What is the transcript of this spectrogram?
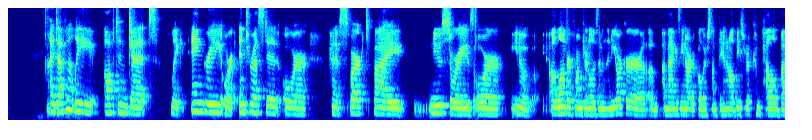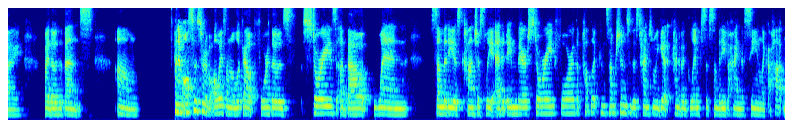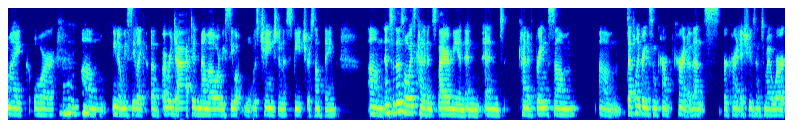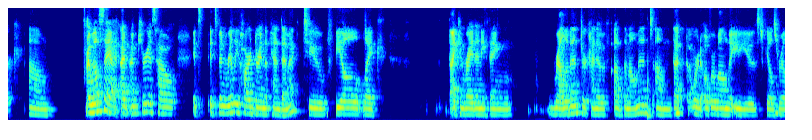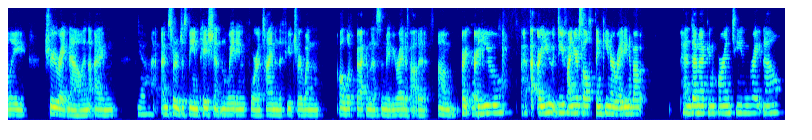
i definitely often get like angry or interested or kind of sparked by news stories or you know a longer form journalism in the new yorker or a, a magazine article or something and i'll be sort of compelled by by those events um, and i'm also sort of always on the lookout for those stories about when somebody is consciously editing their story for the public consumption. So there's times when we get kind of a glimpse of somebody behind the scene, like a hot mic, or mm-hmm. um, you know, we see like a, a, redacted memo, or we see what, what, was changed in a speech or something. Um, and so those always kind of inspire me and and and kind of bring some um, definitely bring some current current events or current issues into my work. Um, I will say I, am curious how it's it's been really hard during the pandemic to feel like I can write anything relevant or kind of of the moment. Um, that that word overwhelm that you used feels mm-hmm. really true right now, and I'm yeah, I'm sort of just being patient and waiting for a time in the future when I'll look back on this and maybe write about it. Um, are, are you, are you, do you find yourself thinking or writing about pandemic and quarantine right now?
